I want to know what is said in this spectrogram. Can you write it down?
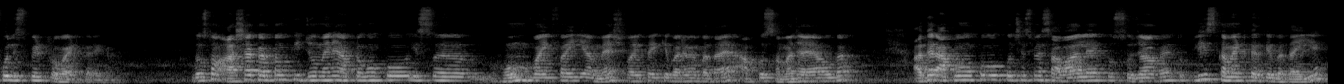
फुल स्पीड प्रोवाइड करेगा। दोस्तों, आशा करता हूँ कि जो मैंने आप लोगों को इस होम वाईफाई या मैश वाईफाई के बारे में बताया, आपको समझ आया होगा। अगर आप लोगों को कुछ इसमें सवाल है, कुछ सुझाव है तो प्लीज़ कमेंट करके बताइए।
